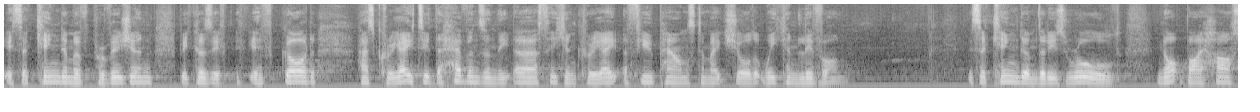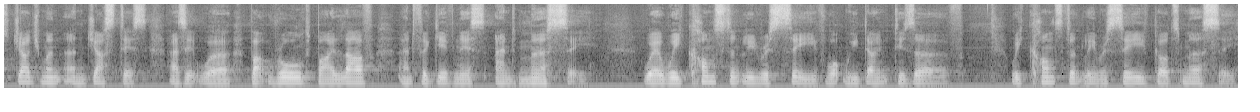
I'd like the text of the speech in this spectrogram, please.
It's a kingdom of provision because if, if God has created the heavens and the earth, he can create a few pounds to make sure that we can live on. It's a kingdom that is ruled not by harsh judgment and justice, as it were, but ruled by love and forgiveness and mercy, where we constantly receive what we don't deserve. We constantly receive God's mercy.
